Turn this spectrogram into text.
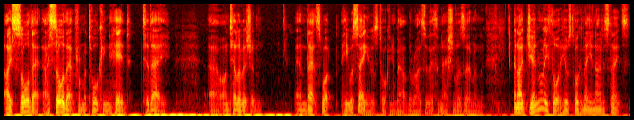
I saw that I saw that from a talking head today uh, on television, and that's what he was saying. He was talking about the rise of ethnic nationalism, and and I generally thought he was talking about the United States,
